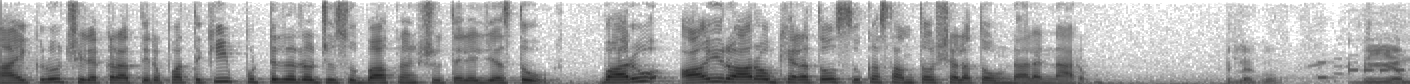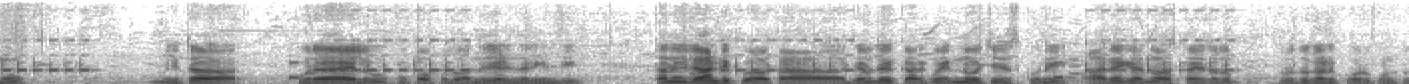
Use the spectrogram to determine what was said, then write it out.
నాయకుడు చిలకల తిరుపతికి పుట్టినరోజు శుభాకాంక్షలు తెలియజేస్తూ వారు ఆయుర ఆరోగ్యాలతో సుఖ సంతోషాలతో ఉండాలన్నారు. బియ్యము మిగతా కూరగాయలు ఉప్పు పప్పులు అందజేయడం జరిగింది. తను ఇలాంటి జన్మదిన కార్యక్రమం ఎన్నో చేసుకుని ఆరోగ్యంతో అస్థాయితలు వృద్ధుగాని కోరుకుంటూ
